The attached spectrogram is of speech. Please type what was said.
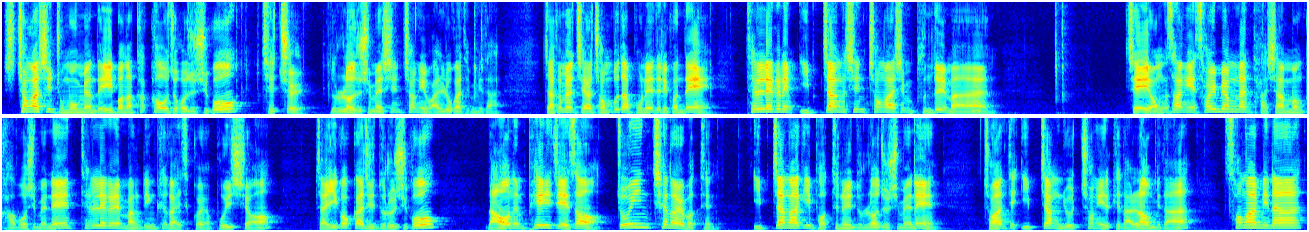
시청하신 종목명 네이버나 카카오 적어주시고 제출 눌러주시면 신청이 완료가 됩니다. 자 그러면 제가 전부 다 보내드릴 건데 텔레그램 입장 신청하신 분들만 제 영상의 설명란 다시 한번 가보시면은 텔레그램방 링크가 있을 거예요. 보이시죠? 자, 이것까지 누르시고 나오는 페이지에서 조인 채널 버튼, 입장하기 버튼을 눌러주시면은 저한테 입장 요청이 이렇게 날라옵니다. 성함이나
